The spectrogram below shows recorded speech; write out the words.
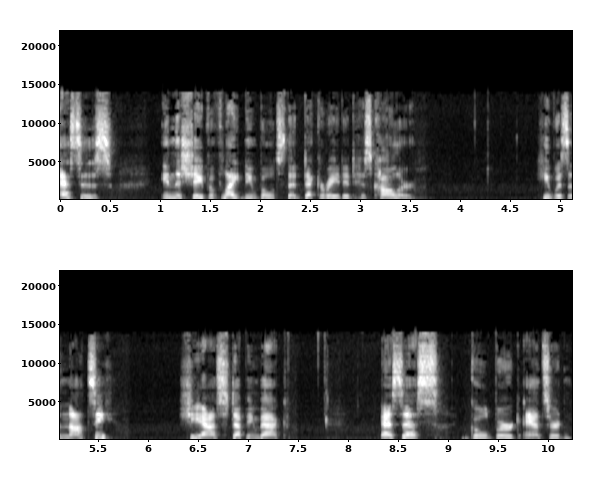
S's in the shape of lightning bolts that decorated his collar. He was a Nazi? she asked, stepping back. SS, Goldberg answered.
